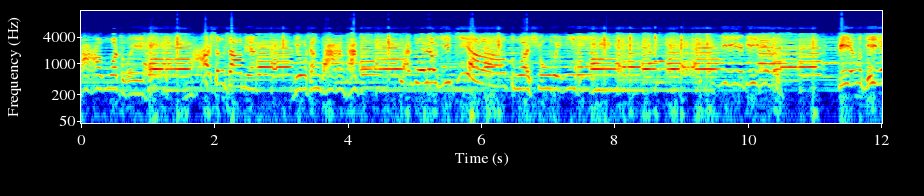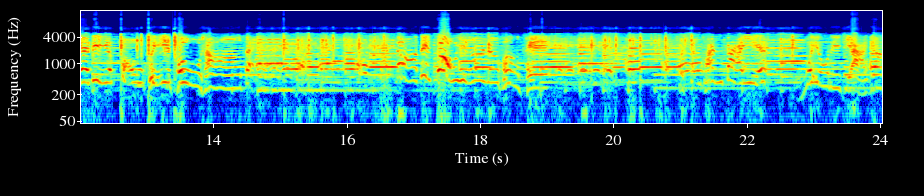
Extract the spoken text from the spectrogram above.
马我追，马绳上面留神观看，端坐了一将。多雄伟，一顶冰铁的宝盔头上戴，那的倒影人风采，身穿大叶无忧的甲呀，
